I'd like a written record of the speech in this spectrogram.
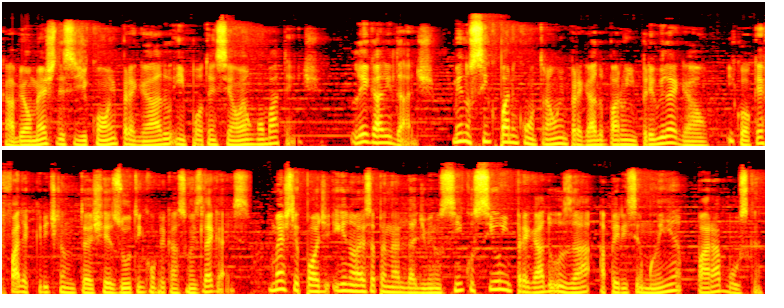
Cabe ao mestre decidir qual empregado em potencial é um combatente. Legalidade: menos 5 para encontrar um empregado para um emprego ilegal, e qualquer falha crítica no teste resulta em complicações legais. O mestre pode ignorar essa penalidade de menos 5 se o empregado usar a perícia manha para a busca,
